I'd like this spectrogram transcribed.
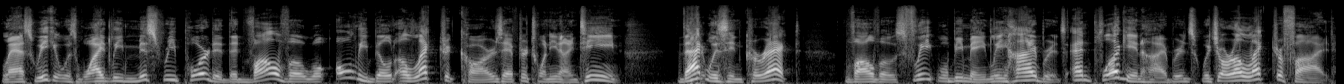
Last week, it was widely misreported that Volvo will only build electric cars after 2019. That was incorrect. Volvo's fleet will be mainly hybrids and plug in hybrids, which are electrified.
